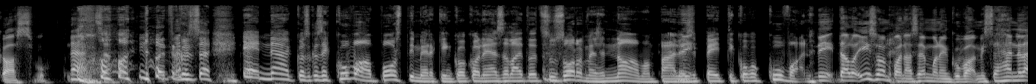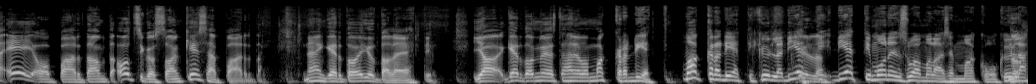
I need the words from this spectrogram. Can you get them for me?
kasvu. Näet sä? no, kun sä, en näe, koska se kuva on postimerkin kokoinen ja sä laitoit sun sormen sen naaman päälle niin. ja se peitti koko kuvan. Niin, täällä on isompana semmoinen kuva, missä hänellä ei ole partaa, mutta otsikossa on kesäparta. Näin kertoo Iltalehti. Ja kertoo myös, että hänellä on makkaradietti. Makkaradietti, kyllä. Dietti, Kyllä. dietti monen suomalaisen makuun. Kyllä. No,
